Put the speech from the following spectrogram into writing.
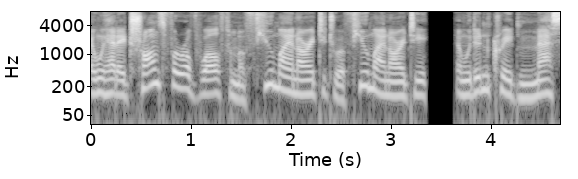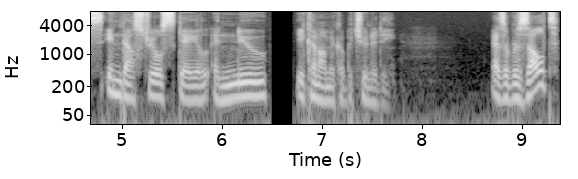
and we had a transfer of wealth from a few minority to a few minority, and we didn't create mass industrial scale and new economic opportunity. As a result,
